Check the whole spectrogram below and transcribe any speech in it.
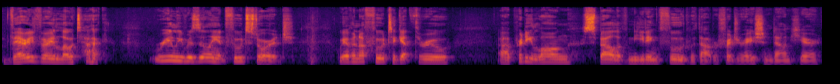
Very, very low tech, really resilient food storage. We have enough food to get through a pretty long spell of needing food without refrigeration down here.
